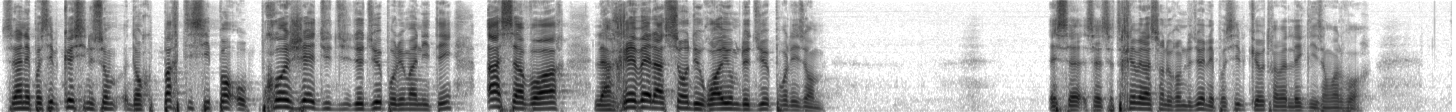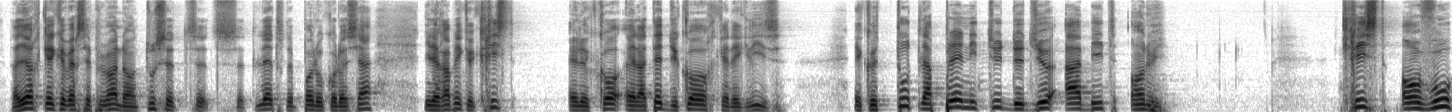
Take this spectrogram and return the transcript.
Cela n'est possible que si nous sommes donc participants au projet de Dieu pour l'humanité, à savoir la révélation du royaume de Dieu pour les hommes. Et cette révélation du royaume de Dieu n'est possible qu'au travers de l'Église, on va le voir. D'ailleurs, quelques versets plus loin, dans toute cette, lettre de Paul aux Colossiens, il est rappelé que Christ est, la tête du corps qu'est l'Église, et que toute la plénitude de Dieu habite en lui. Christ en vous,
